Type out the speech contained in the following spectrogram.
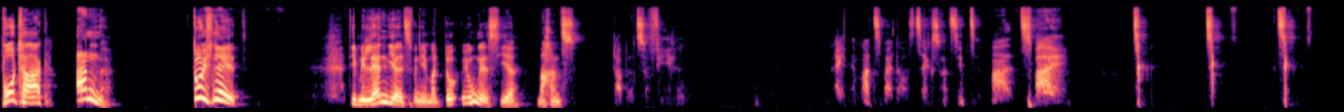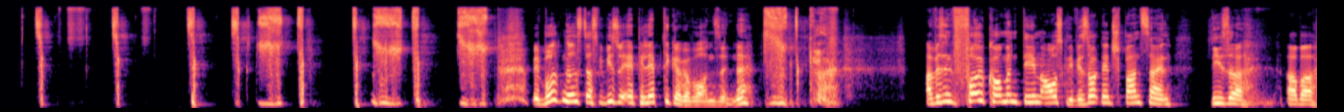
pro Tag an. Durchschnitt. Die Millennials, wenn jemand jung ist hier, machen es doppelt so viel. Rechne mal 2617 mal 2. Wir wundern uns, dass wir wie so Epileptiker geworden sind. Ne? Aber wir sind vollkommen dem ausgeliefert. Wir sollten entspannt sein, Lisa. Aber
